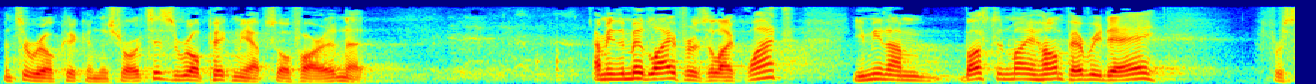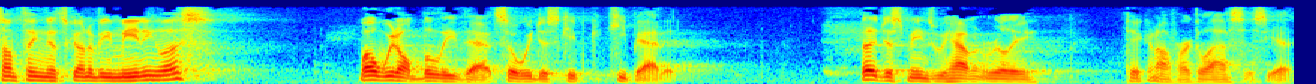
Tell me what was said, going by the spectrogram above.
That's a real kick in the shorts. This is a real pick me up so far, isn't it? I mean, the midlifers are like, what? You mean I'm busting my hump every day for something that's going to be meaningless? Well, we don't believe that, so we just keep, keep at it. That just means we haven't really taken off our glasses yet.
